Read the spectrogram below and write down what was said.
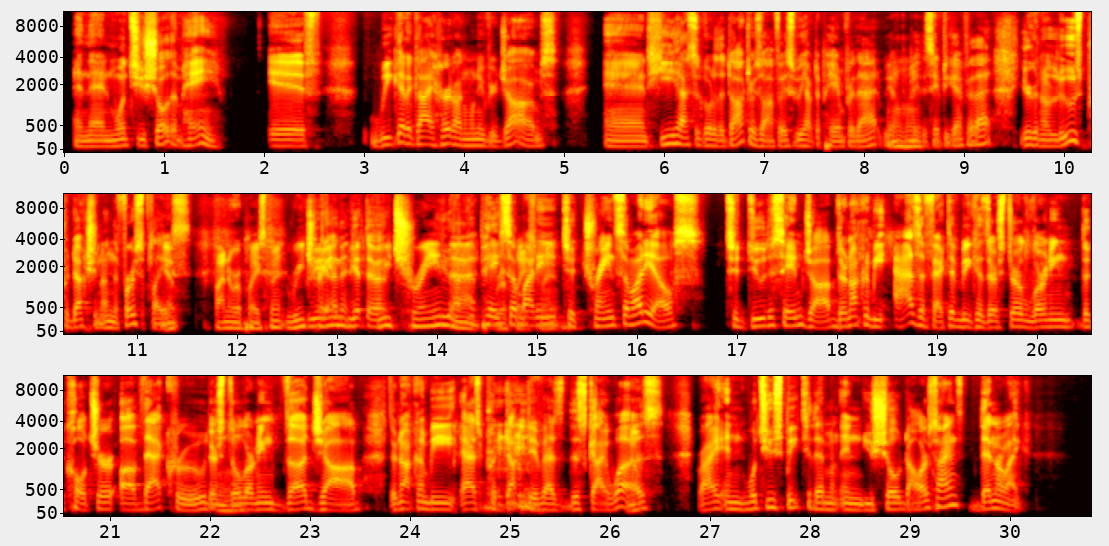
And then once you show them, hey, if we get a guy hurt on one of your jobs and he has to go to the doctor's office, we have to pay him for that. We have to Mhm. pay the safety guy for that. You're going to lose production in the first place. Find a replacement. Retrain You- that. you have to- retrain You that. have to pay somebody to train somebody else to do the same job. They're not going to be as effective because they're still learning the culture of that crew. They're still Mhm. learning the job. They're not going to be as productive as this guy was, right? And what you speak to them and you show dollar signs, then they're like,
